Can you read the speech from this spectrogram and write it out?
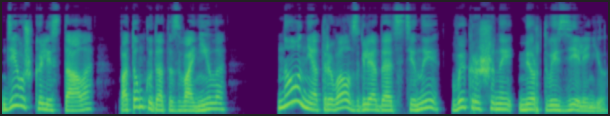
Девушка листала, потом куда-то звонила, но он не отрывал взгляда от стены, выкрашенной мертвой зеленью,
